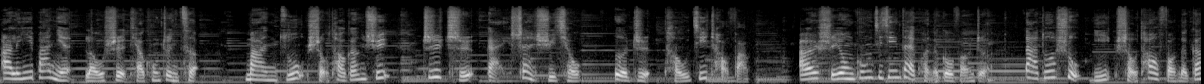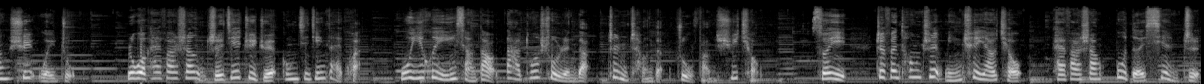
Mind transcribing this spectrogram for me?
二零一八年楼市调控政策，满足首套刚需。支持改善需求，遏制投机炒房，而使用公积金贷款的购房者，大多数以首套房的刚需为主。如果开发商直接拒绝公积金贷款，无疑会影响到大多数人的正常的住房需求。所以这份通知明确要求，开发商不得限制、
